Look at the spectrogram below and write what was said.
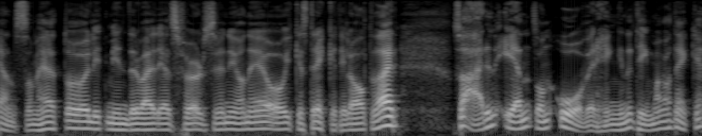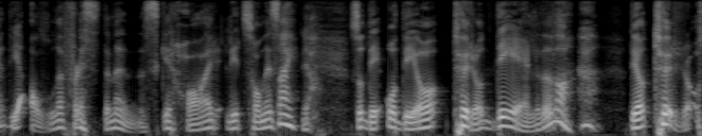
ensomhet og litt mindreverdighetsfølelser i ny og ne, og ikke strekke til og alt det der, så er det en sånn overhengende ting man kan tenke. De aller fleste mennesker har litt sånn i seg. Ja. Så det, og det å tørre å dele det, da. Det å tørre å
